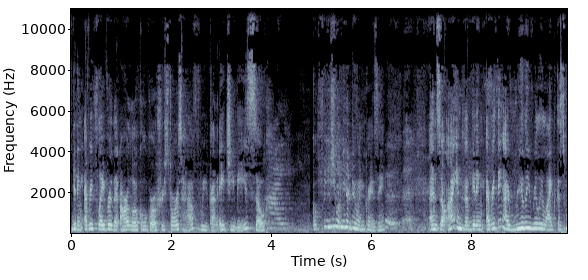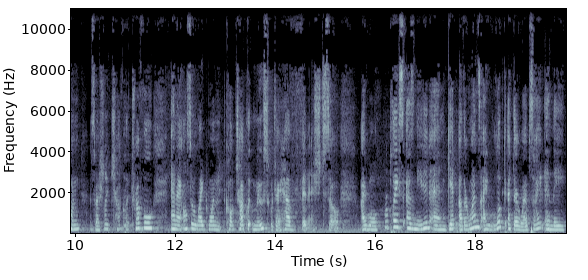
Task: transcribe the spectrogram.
getting every flavor that our local grocery stores have. We've got HEBs, so Hi. go finish what you're doing, crazy. And so I ended up getting everything. I really, really like this one, especially chocolate truffle. And I also liked one called chocolate mousse, which I have finished. So I will replace as needed and get other ones. I looked at their website and they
